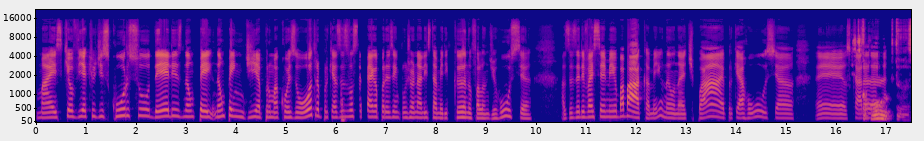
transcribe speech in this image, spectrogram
mas que eu via que o discurso deles não, pe não pendia para uma coisa ou outra, porque às vezes você pega, por exemplo, um jornalista americano falando de Rússia, às vezes ele vai ser meio babaca, meio não, né? Tipo, ah, é porque a Rússia, é, os caras. Corruptos.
